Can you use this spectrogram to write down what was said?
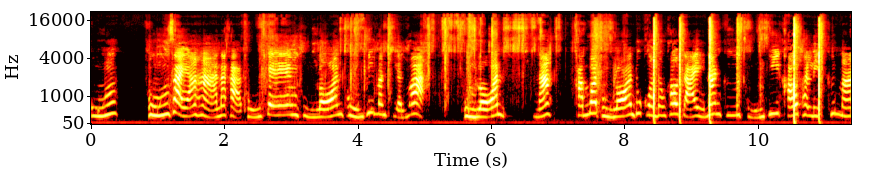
ถุงถุงใส่อาหารนะคะ ถุงแกง ถุงร้อน ถุงที่มันเขียนว่า ถุงร้อนนะคำว่าถุงร้อนทุกคนต้องเข้าใจ นั่นคือถุงที่เขาผลิตขึ้นมา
